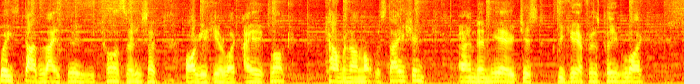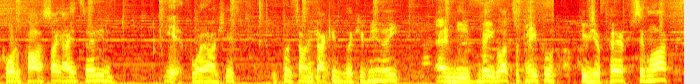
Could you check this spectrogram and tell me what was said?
We start at 8.30 to 12.30, so I get here like 8 o'clock, come and unlock the station, and then, yeah, just we get our first people like quarter past, say 8.30, and yeah, four hour shift. You put something back into the community, and you meet lots of people, gives you a purpose in life.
